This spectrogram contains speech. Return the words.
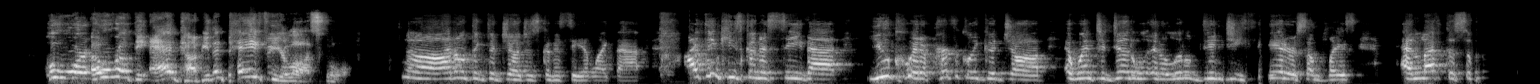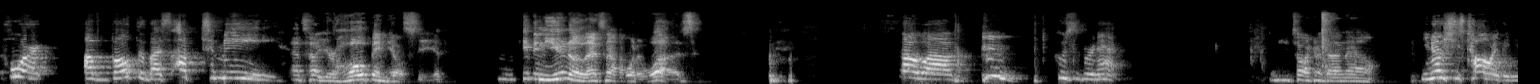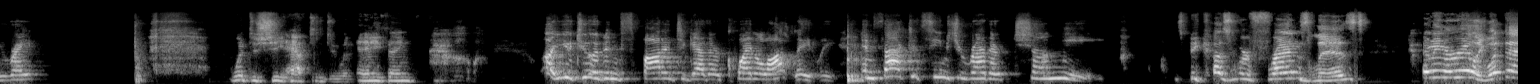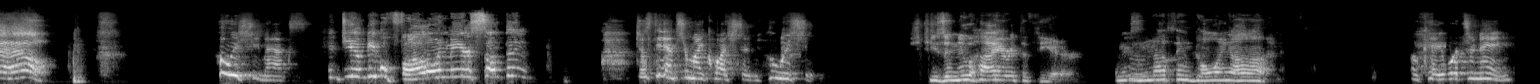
Who, wor- who wrote the ad copy that paid for your law school? No, I don't think the judge is going to see it like that. I think he's going to see that you quit a perfectly good job and went to diddle in a little dingy theater someplace and left the support of both of us up to me. That's how you're hoping he'll see it. Even you know that's not what it was. So, uh, who's the brunette? What are you talking about now? You know she's taller than you, right? What does she have to do with anything? Well, you two have been spotted together quite a lot lately. In fact, it seems you're rather chummy. It's because we're friends, Liz. I mean, really, what the hell? Who is she, Max? Do you have people following me or something? Just answer my question. Who is she? She's a new hire at the theater, and there's mm-hmm. nothing going on. Okay, what's her name?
